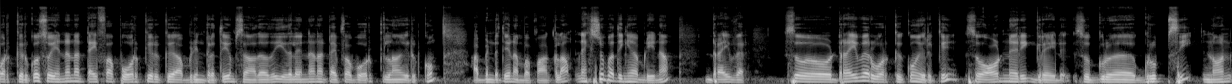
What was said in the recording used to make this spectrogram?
ஒர்க் இருக்கும் ஸோ என்னென்ன டைப் ஆஃப் ஒர்க் இருக்குது அப்படின்றதையும் ஸோ அதாவது இதில் என்னென்ன டைப் ஆஃப் ஒர்க்லாம் இருக்கும் அப்படின்றதையும் நம்ம பார்க்கலாம். நெக்ஸ்ட்டு பார்த்தீங்க அப்படின்னா டிரைவர் ஸோ டிரைவர் ஒர்க்குக்கும் இருக்குது so ordinary grade so group C non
